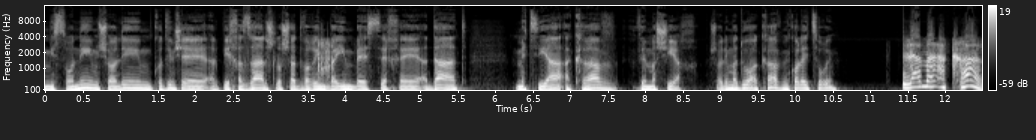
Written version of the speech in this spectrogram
מסרונים, שואלים, כותבים שעל פי חז"ל שלושה דברים באים בהיסח הדעת, מציאה, עקרב ומשיח. שואלים מדוע עקרב מכל היצורים. למה עקרב?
